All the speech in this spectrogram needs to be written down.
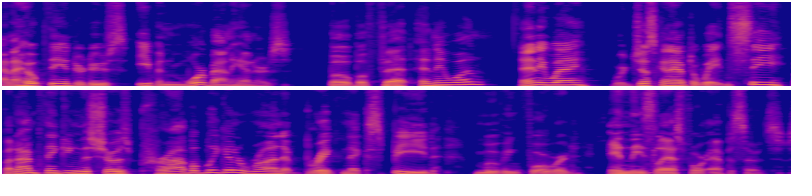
And I hope they introduce even more bounty hunters. Boba Fett, anyone? Anyway, we're just going to have to wait and see, but I'm thinking the show's probably going to run at breakneck speed moving forward in these last four episodes.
